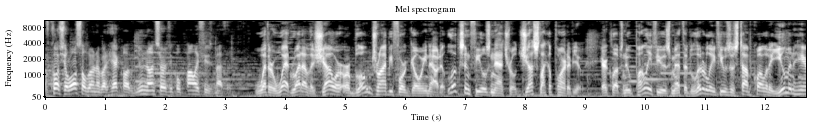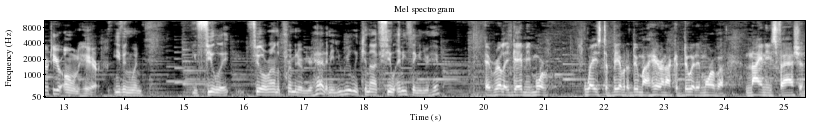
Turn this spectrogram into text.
Of course, you'll also learn about Hair Club's new non-surgical polyfuse method. Whether wet right out of the shower or blown dry before going out, it looks and feels natural, just like a part of you. Hair Club's new Polyfuse method literally fuses top quality human hair to your own hair. Even when you feel it, feel around the perimeter of your head, I mean, you really cannot feel anything in your hair. It really gave me more ways to be able to do my hair, and I could do it in more of a 90s fashion.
